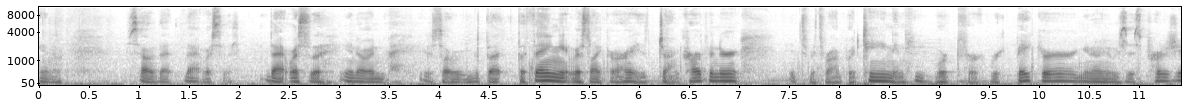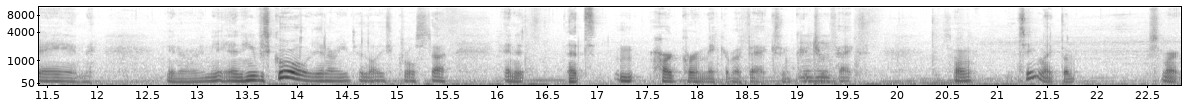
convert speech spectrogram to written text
you know. So that that was the that was the you know, and so the the thing, it was like, all right, it's John Carpenter. It's with Rob Bottin, and he worked for Rick Baker. You know, he was his protege, and you know, and he, and he was cool. You know, he did all these cool stuff, and it that's hardcore makeup effects and creature Mhm. effects. So it seemed like the smart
